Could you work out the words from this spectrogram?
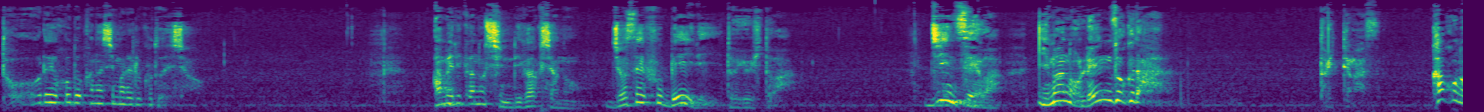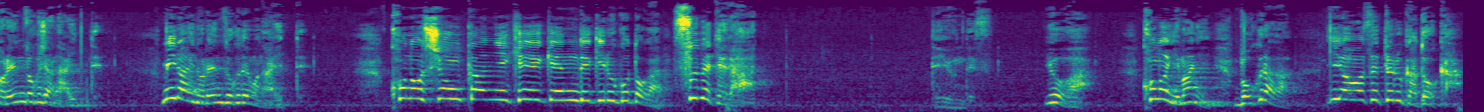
どれほど悲しまれることでしょう？アメリカの心理学者のジョセフ・ベイリーという人は人生は今の連続だ！と言ってます。過去の連続じゃないって。未来の連続でもないって。この瞬間に経験できることが全てだ！って言うんです。要はこの今に僕らが居合わせてるかどうか。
